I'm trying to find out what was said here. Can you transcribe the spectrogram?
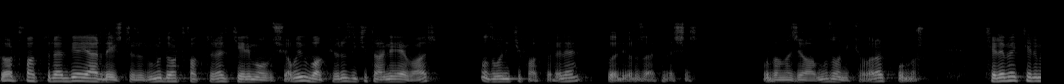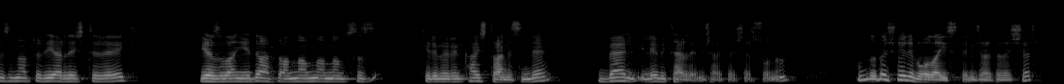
4 faktörel diye yer değiştiriyoruz bunu. 4 faktörel kelime oluşuyor. Ama bir bakıyoruz 2 tane e var. O zaman 2 faktörele bölüyoruz arkadaşlar. Buradan da cevabımız 12 olarak bulunur. Kelebek kelimesinin harfleri yer değiştirerek yazılan 7 harfli anlamlı anlamsız kelimelerin kaç tanesinde bel ile biter demiş arkadaşlar sonu. Bunda da şöyle bir olay istemiş arkadaşlar.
